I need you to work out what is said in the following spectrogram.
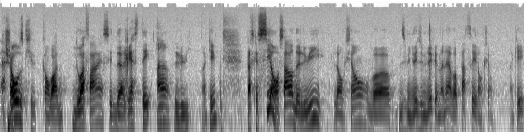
la chose qu'on doit faire, c'est de rester en lui. OK? Parce que si on sort de lui, l'onction va diminuer, diminuer, puis maintenant, elle va partir, l'onction. OK?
